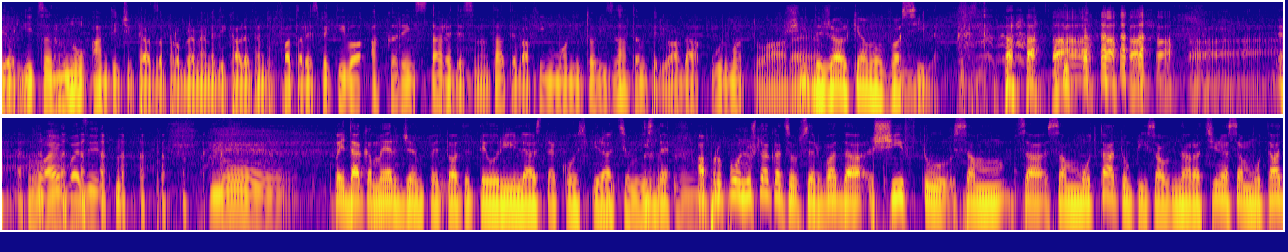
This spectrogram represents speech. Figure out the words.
Gheorghiță nu anticipează probleme medicale pentru fata respectivă, a cărei stare de sănătate va fi monitorizată în perioada următoare. Și deja îl cheamă Vasile. Vai, Bazil. nu. Păi dacă mergem pe toate teoriile astea conspiraționiste, apropo, nu știu dacă ați observat, dar shift-ul s-a, s-a, s-a mutat un pic sau narațiunea s-a mutat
